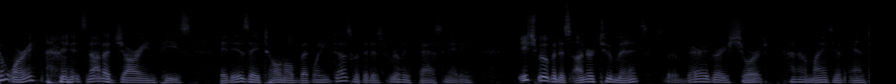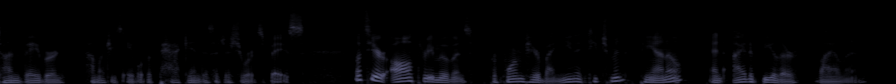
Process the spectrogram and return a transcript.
don't worry, it's not a jarring piece. It is atonal, but what he does with it is really fascinating. Each movement is under two minutes, so they're very, very short. Kind of reminds me of Anton Webern, how much he's able to pack into such a short space. Let's hear all three movements performed here by Nina Tichman, piano, and Ida Bieler, violin.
